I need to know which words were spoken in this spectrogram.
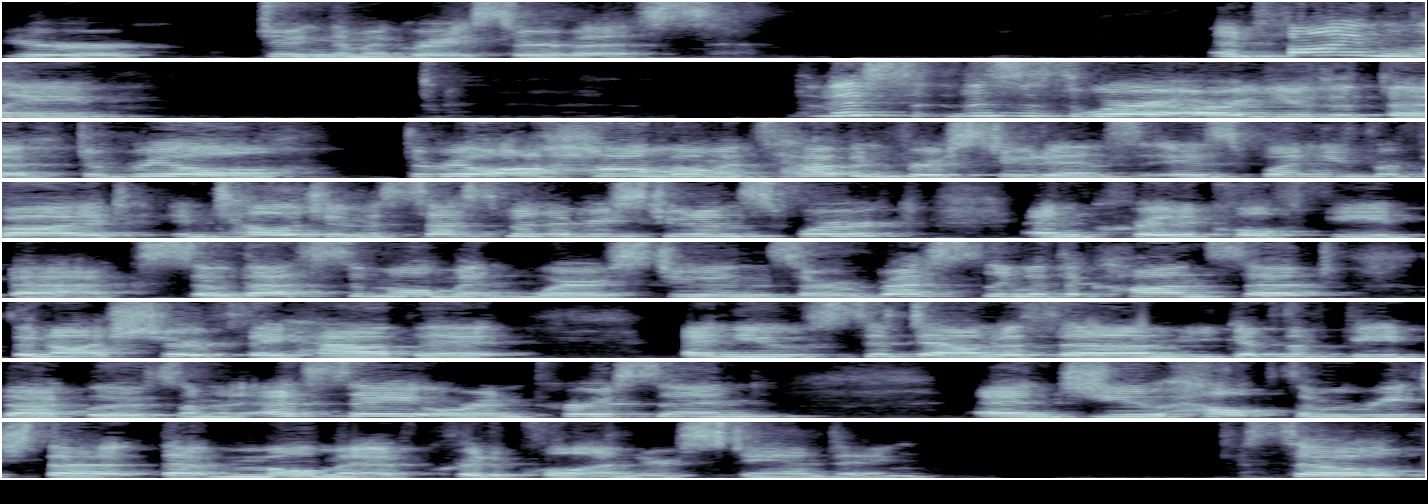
you're doing them a great service. And finally, this, this is where I argue that the, the, real, the real aha moments happen for students is when you provide intelligent assessment of your students' work and critical feedback. So that's the moment where students are wrestling with the concept, they're not sure if they have it, and you sit down with them, you give them feedback, whether it's on an essay or in person, and you help them reach that, that moment of critical understanding. So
